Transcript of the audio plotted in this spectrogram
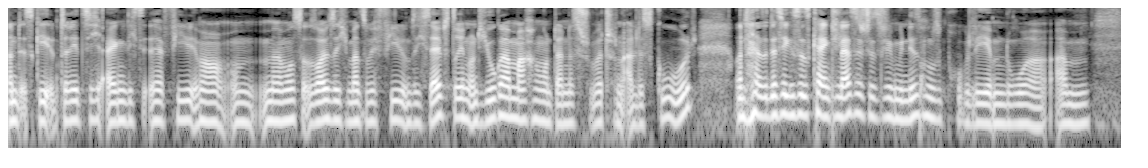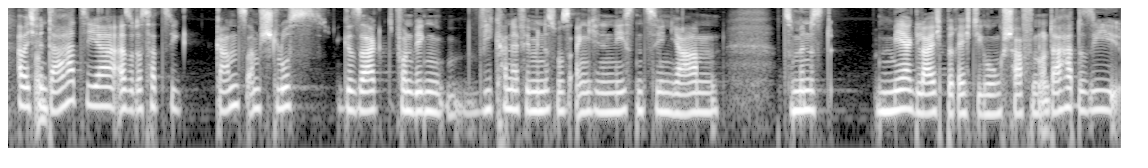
Und es geht, dreht sich eigentlich sehr viel immer um, man muss, soll sich immer so viel um sich selbst drehen und Yoga machen und dann ist, wird schon alles gut. Und also deswegen ist es kein klassisches Feminismusproblem nur. Ähm, Aber ich finde, da hat sie ja, also das hat sie ganz am Schluss gesagt, von wegen, wie kann der Feminismus eigentlich in den nächsten zehn Jahren zumindest mehr Gleichberechtigung schaffen. Und da hatte sie,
